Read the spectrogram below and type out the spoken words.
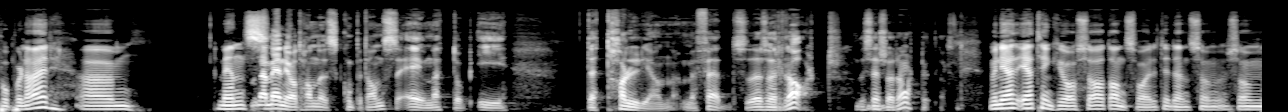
populær. Um, mens Men jeg mener jo at hans kompetanse er jo nettopp i detaljene med Fed. Så det er så rart. Det ser så rart ut. liksom. Men jeg, jeg tenker jo også at ansvaret til den som, som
